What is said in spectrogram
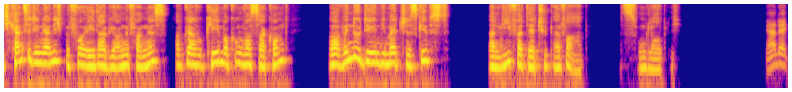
Ich kannte den ja nicht, bevor AEW angefangen ist. Hab gedacht, okay, mal gucken, was da kommt. Aber wenn du denen die Matches gibst, dann liefert der Typ einfach ab. Das ist unglaublich. Ja, der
